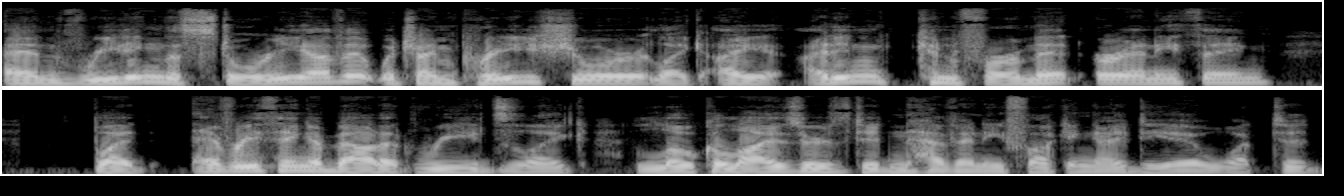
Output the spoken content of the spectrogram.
and reading the story of it, which I'm pretty sure like I I didn't confirm it or anything, but everything about it reads like localizers didn't have any fucking idea what to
